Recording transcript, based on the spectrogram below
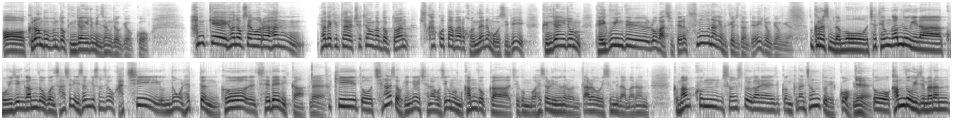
어, 그런 부분도 굉장히 좀 인상적이었고 함께 현역 생활을 한 현대캐피탈의 최태원 감독 또한 축하 꽃다발을 건네는 모습이 굉장히 좀 배구인들로 봤을 때는 훈훈하게 느껴지던데요, 이종경 위원. 그렇습니다. 뭐 최태훈 감독이나 고이진 감독은 사실 이성규 선수하고 같이 운동을 했던 그 세대니까 네. 특히 또 친하죠. 굉장히 친하고 지금은 감독과 지금 뭐 해설위원으로 따르고 있습니다만은 그만큼 선수들 간에 끈끈한 정도 있고 예. 또 감독이지만은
